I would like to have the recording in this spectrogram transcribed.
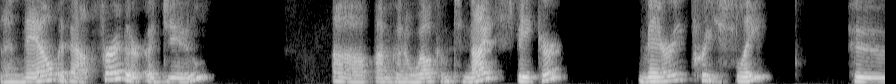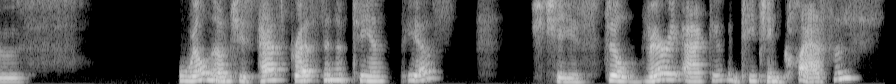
now, without further ado, uh, I'm going to welcome tonight's speaker, Mary Priestley, who's well known. She's past president of TNPS She's still very active in teaching classes,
